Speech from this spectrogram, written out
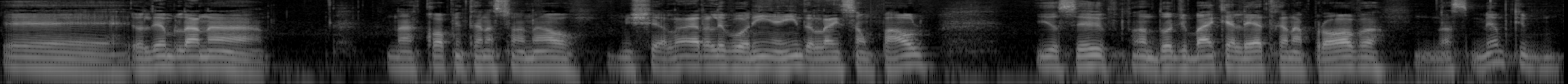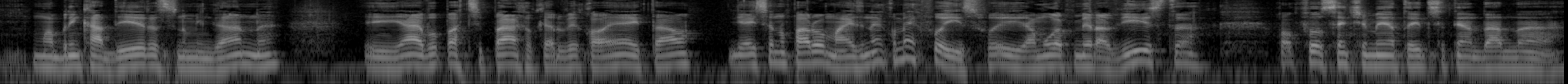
é, eu lembro lá na, na Copa Internacional Michelin, era Levorim ainda, lá em São Paulo, e você andou de bike elétrica na prova, mesmo que uma brincadeira, se não me engano, né? E, ah, eu vou participar, que eu quero ver qual é e tal. E aí você não parou mais, né? Como é que foi isso? Foi amor à primeira vista? Qual foi o sentimento aí de você ter andado na,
